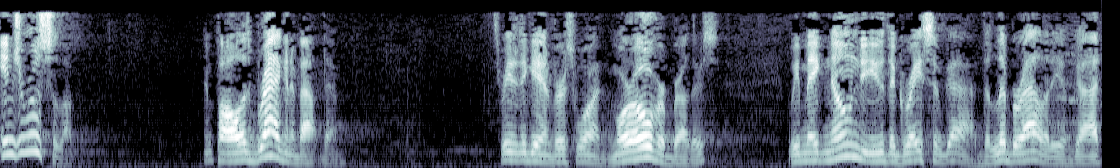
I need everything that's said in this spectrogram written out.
in Jerusalem. And Paul is bragging about them. Let's read it again, verse 1. Moreover, brothers, we make known to you the grace of God, the liberality of God,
